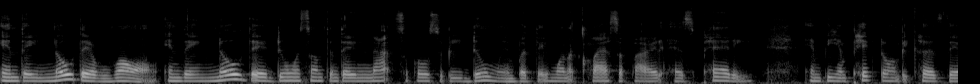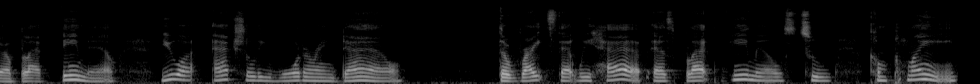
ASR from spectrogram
and they know they're wrong and they know they're doing something they're not supposed to be doing, but they want to classify it as petty and being picked on because they're a black female, you are actually watering down the rights that we have as black females to complain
